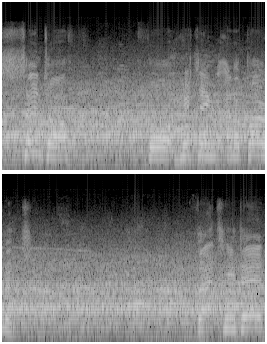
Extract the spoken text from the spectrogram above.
Sent off for hitting an opponent. That he did,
